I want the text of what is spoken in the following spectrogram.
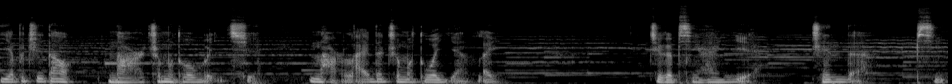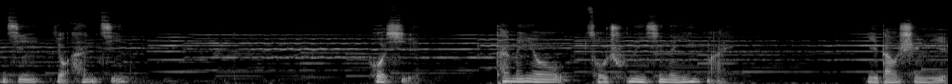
也不知道哪儿这么多委屈，哪儿来的这么多眼泪。这个平安夜，真的平静又安静。或许他没有走出内心的阴霾，一到深夜，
